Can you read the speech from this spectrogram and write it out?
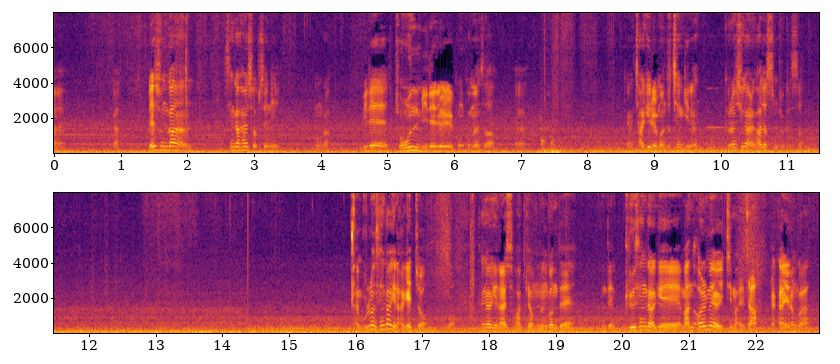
예. 그러니까 매 순간 생각할 수 없으니 뭔가 미래 좋은 미래를 꿈꾸면서 예, 그냥 자기를 먼저 챙기는 그런 시간을 가졌으면 좋겠어. 아니, 물론 생각이 나겠죠. 뭐 생각이 날 수밖에 없는 건데. 근데 그 생각에만 얽매여 있지 말자. 약간 이런 거야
